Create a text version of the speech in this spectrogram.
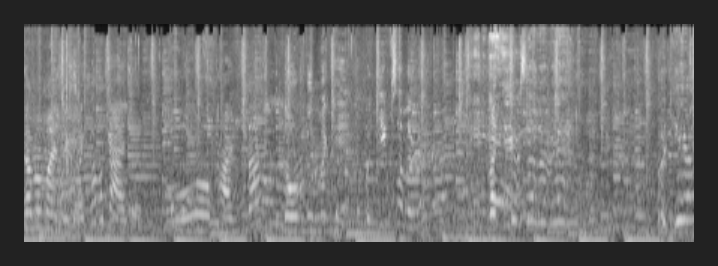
tamam anneciğim. Baka mı geldi? Oo parkta dondurma keyfi. Bakayım sana bir. Bakayım sana bir. Bakayım.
